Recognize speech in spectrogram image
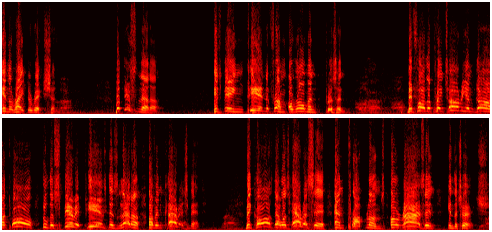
in the right direction. But this letter is being penned from a Roman prison. Before the Praetorian Guard, Paul, through the Spirit, pens this letter of encouragement because there was heresy and problems arising in the church.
